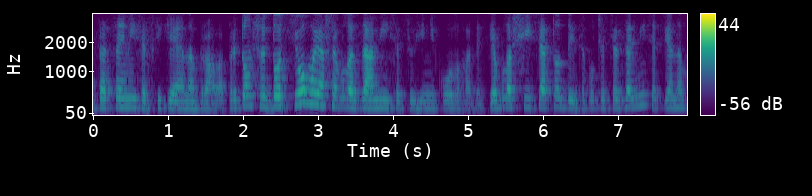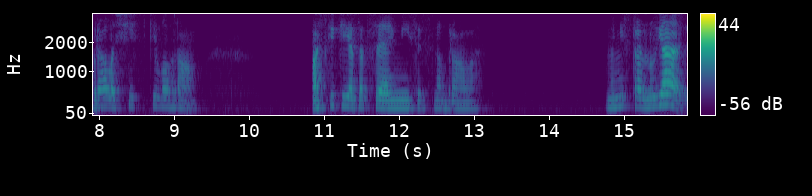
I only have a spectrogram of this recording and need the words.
За цей місяць, скільки я набрала. При тому, що до цього я ще була за місяць у гінеколога десь. Я була 61. Це, виходить, за місяць я набрала 6 кілограм. А скільки я за цей місяць набрала? Мені странно. Ну, я.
